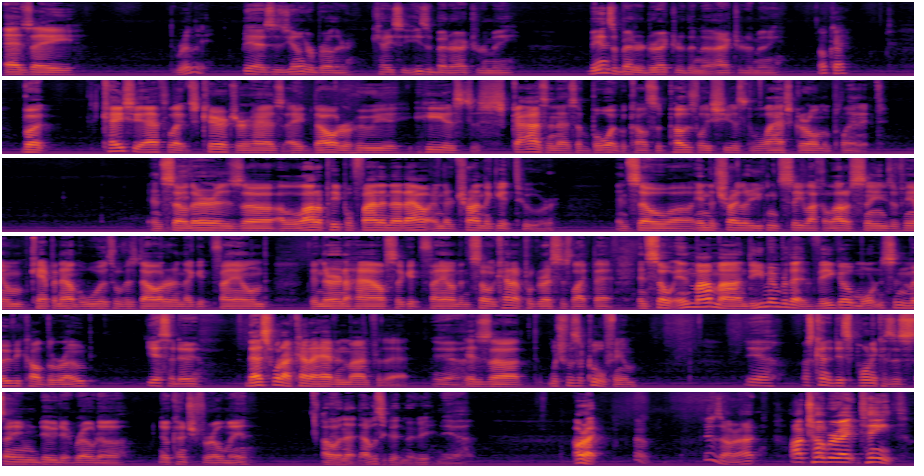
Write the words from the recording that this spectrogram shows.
as a. Really? Yeah, as his younger brother, Casey. He's a better actor than me. Ben's a better director than the actor to me. Okay. But Casey Affleck's character has a daughter who he, he is disguising as a boy because supposedly she is the last girl on the planet. And so there is uh, a lot of people finding that out and they're trying to get to her. And so uh, in the trailer, you can see like a lot of scenes of him camping out in the woods with his daughter and they get found. Then they're in a house, they get found. And so it kind of progresses like that. And so in my mind, do you remember that Viggo Mortensen movie called The Road? Yes, I do. That's what I kind of have in mind for that. Yeah. Is uh, which was a cool film. Yeah. I was kind of disappointed because it's the same dude that wrote uh, No Country for Old Man. Oh, and that that was a good movie. Yeah. All right. Oh, It was all right. October 18th.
